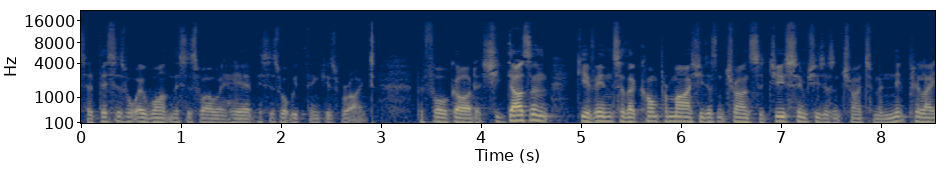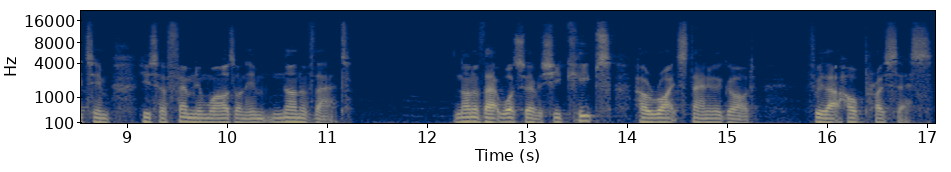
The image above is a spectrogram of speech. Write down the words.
Said, This is what we want. This is why we're here. This is what we think is right before God. She doesn't give in to the compromise. She doesn't try and seduce him. She doesn't try to manipulate him, use her feminine wiles on him. None of that. None of that whatsoever. She keeps her right standing with God through that whole process.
